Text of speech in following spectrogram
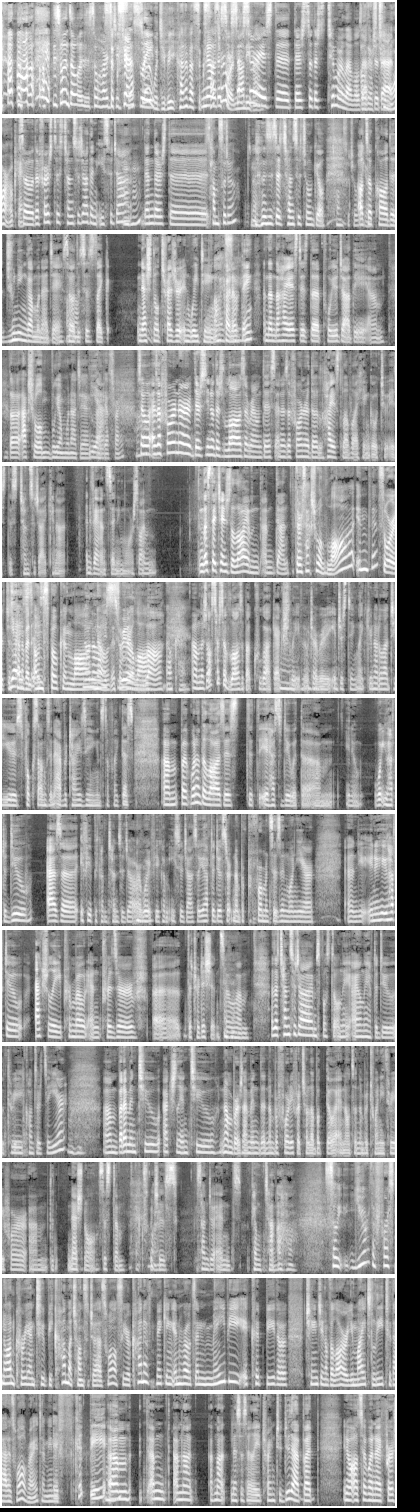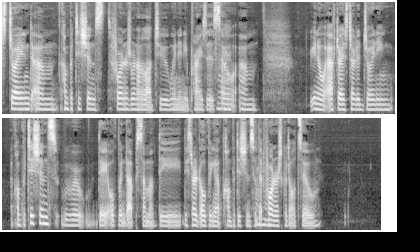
this one's always so hard successor? to translate. Would you be kind of a successor? No, the successor is the there's so there's two more levels. Oh, after there's that. two more. Okay. So the first is Chonsuja, then Isuja, mm-hmm. then there's the Samsuja. No. this is a Chonsuchogyo, also called the Juninga Munaje. So uh-huh. this is like national treasure in waiting I kind see. of thing. And then the highest is the 보유자, the um, the actual 무형문화재, yeah. I guess, right? So oh. as a foreigner, there's you know there's laws around this, and as a foreigner, the highest level I can go to is this 전수자. I cannot advance anymore. So I'm unless they change the law, I'm I'm done. There's actual law in this, or it's just yeah, kind of an unspoken law? No, no, no it's, it's, a real, real law. law. Okay. Um, there's all sorts of laws about kugak actually, mm-hmm. which are really interesting. Like you're not allowed to use folk songs in advertising and stuff like this. Um, but one of the laws is that it has to do with the um, you know what you have to do as a if you become Chunsuja or mm-hmm. if you become Isuja. So you have to do a certain number of performances in one year, and you, you know you have to actually promote and preserve uh, the tradition. So mm-hmm. um, as a Chunsuja, I'm supposed to only I only have to do three concerts a year. Mm-hmm. Um, but I'm in two, actually in two numbers. I'm in the number 40 for Cholabukdo and also number 23 for um, the national system, Excellent. which is Sanjo and Byeongchang. Uh-huh. So you're the first non-Korean to become a chonsuja as well. So you're kind of making inroads, and maybe it could be the changing of the law, or you might lead to that as well, right? I mean, it if could be. Mm-hmm. Um, I'm I'm not I'm not necessarily trying to do that, but you know, also when I first joined um, competitions, foreigners were not allowed to win any prizes. So. Um, you know, after I started joining competitions, we were they opened up some of the they started opening up competitions so that foreigners could also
